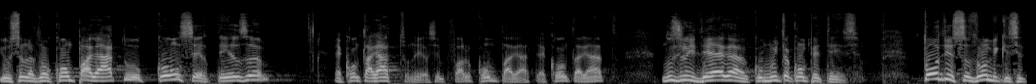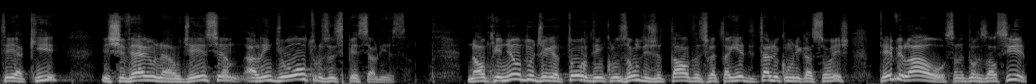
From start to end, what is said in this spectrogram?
E o senador Comparato, com certeza, é Contarato, né? eu sempre falo Comparato, é Contarato, nos lidera com muita competência. Todos esses nomes que citei aqui estiveram na audiência, além de outros especialistas. Na opinião do diretor de inclusão digital da Secretaria de Telecomunicações, teve lá o senador Zalci,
